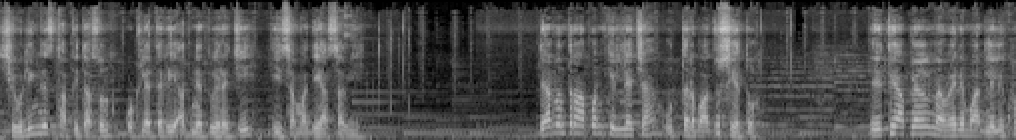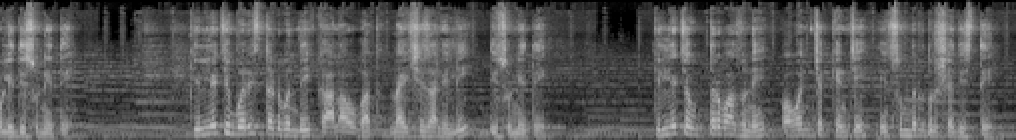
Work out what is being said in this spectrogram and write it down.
शिवलिंग स्थापित असून कुठल्या तरी अज्ञातवीराची ही समाधी असावी. त्यानंतर आपण किल्ल्याच्या उत्तर बाजूस येतो. येथे आपल्याला नव्याने बांधलेली खोली दिसून येते. किल्ल्याची बरीच तटबंदी कालावघात नाहीशी झालेली दिसून येते. किल्ल्याच्या उत्तर बाजूने पवनचक्क्यांचे हे सुंदर दृश्य दिसते.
